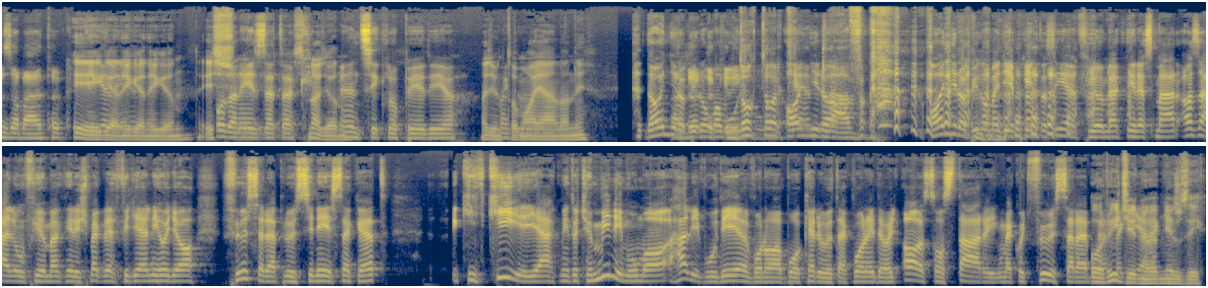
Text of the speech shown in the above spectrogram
zabáltak. Igen, Igen, igen, igen. igen. És Oda nézzetek, Nagyon, enciklopédia. nagyon tudom ajánlani. De annyira A bírom amúgy, Dr. Annyira, annyira bírom egyébként az ilyen filmeknél, ezt már Asylum filmeknél is meg lehet figyelni, hogy a főszereplő színészeket így kiírják, mint hogyha minimum a Hollywood élvonalból kerültek volna ide, hogy also starring, meg hogy főszerepek, meg Original és music.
